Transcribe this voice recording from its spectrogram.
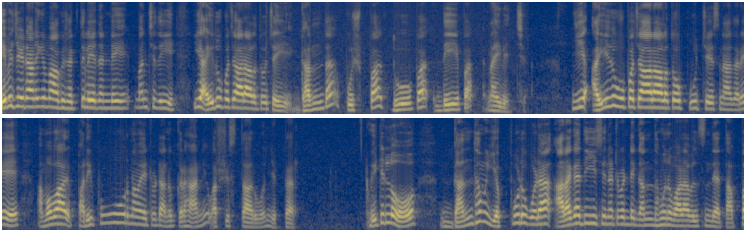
ఏవి చేయడానికి మాకు శక్తి లేదండి. మంచిది. ఈ ఐదు ఉపచారాలతో చెయ్యి గంధ పుష్ప ధూప దీప నైవేద్య. ఈ ఐదు ఉపచారాలతో పూజ చేసినా సరే అమ్మవారి పరిపూర్ణమైనటువంటి అనుగ్రహాన్ని వర్షిస్తారు అని చెప్పారు. వీటిల్లో గంధం ఎప్పుడు కూడా అరగదీసినటువంటి గంధమును వాడవలసిందే తప్ప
